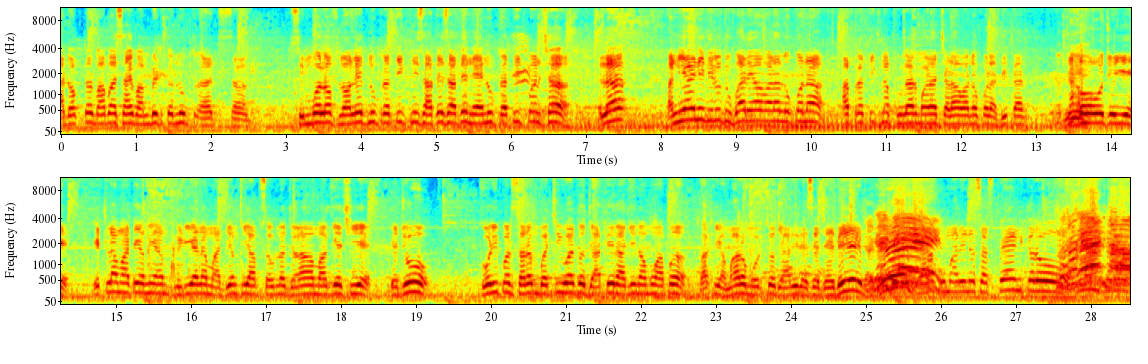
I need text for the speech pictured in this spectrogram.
આ ડૉક્ટર બાબા સાહેબ આંબેડકરનું સિમ્બોલ ઓફ નોલેજનું પ્રતીકની સાથે સાથે ન્યાયનું પ્રતીક પણ છે. એટલે અન્યાયની વિરુદ્ધ ઊભા રહેવાવાળા લોકોના આ પ્રતિકના ફુલાર માળા ચડાવવાનો પણ અધિકાર ન હોવો જોઈએ. એટલા માટે અમે આ મીડિયાના માધ્યમથી આપ સૌને જણાવવા માગીએ છીએ કે જો થોડી પણ શરમ બચી હોય તો જાતે રાજીનામું આપ. બાકી અમારો મોરચો જારી રહેશે. જય ભીમ. કુમારીને સસ્પેન્ડ કરો. સસ્પેન્ડ કરો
